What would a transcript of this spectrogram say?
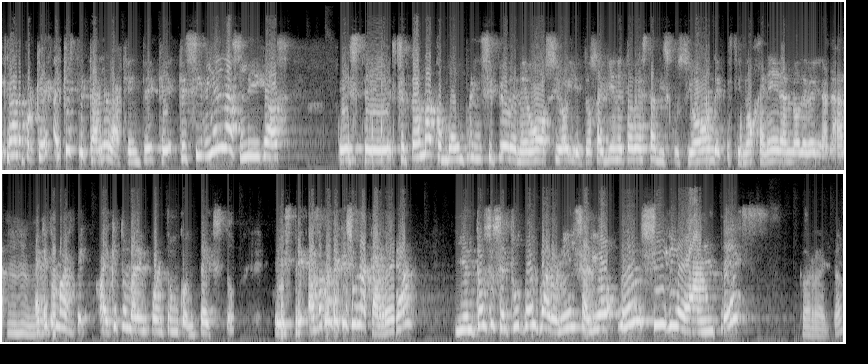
claro, porque hay que explicarle a la gente que, que si bien las ligas este, se toma como un principio de negocio y entonces ahí viene toda esta discusión de que si no generan no deben ganar. hay, que tomar, hay que tomar en cuenta un contexto. Este, haz de cuenta que es una carrera y entonces el fútbol varonil salió un siglo antes. Correcto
